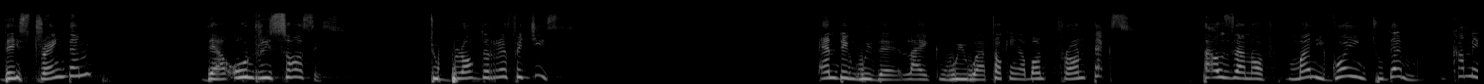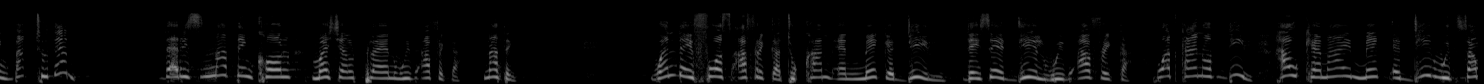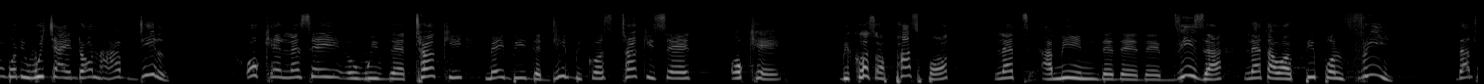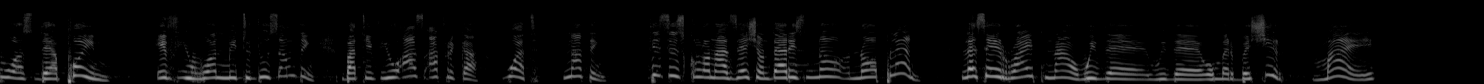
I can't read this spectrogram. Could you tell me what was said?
They strengthened their own resources to block the refugees. Ending with, the, like we were talking about Frontex, thousands of money going to them, coming back to them. There is nothing called Marshall Plan with Africa, nothing. When they force Africa to come and make a deal, they say deal with Africa. What kind of deal? How can I make a deal with somebody which I don't have deal? Okay, let's say with Turkey, maybe the deal because Turkey said, okay, because of passport, let, I mean, the, the, the visa, let our people free. That was their point. If you want me to do something. But if you ask Africa, what? Nothing. This is colonization. There is no, no plan. Let's say right now with, the, with the Omar Bashir, my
